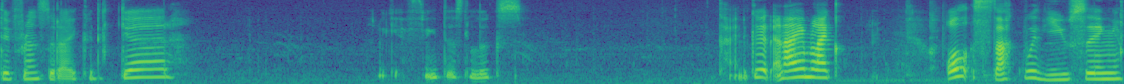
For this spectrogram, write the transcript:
difference that I could get. Okay, I think this looks kind of good and I am like all stuck with using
